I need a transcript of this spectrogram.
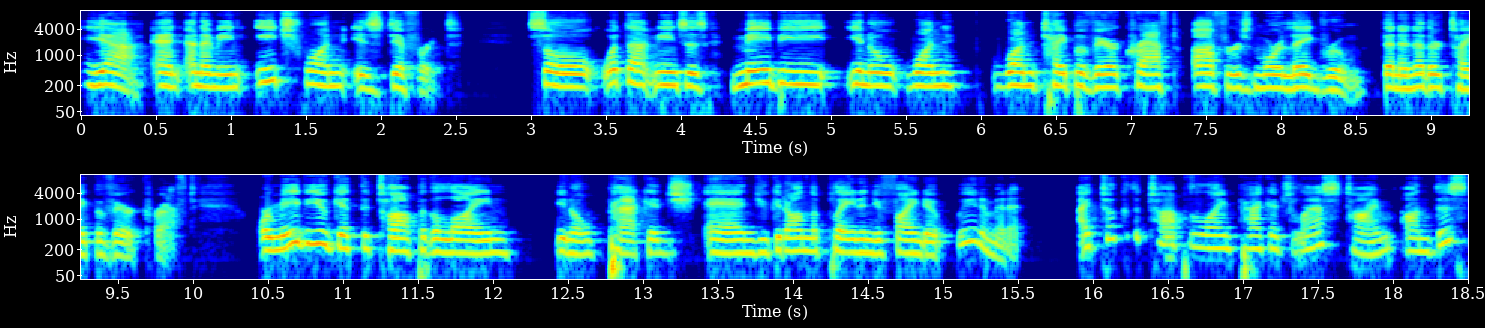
Yeah, and and I mean each one is different. So what that means is maybe you know one one type of aircraft offers more legroom than another type of aircraft, or maybe you get the top of the line you know package and you get on the plane and you find out wait a minute I took the top of the line package last time on this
